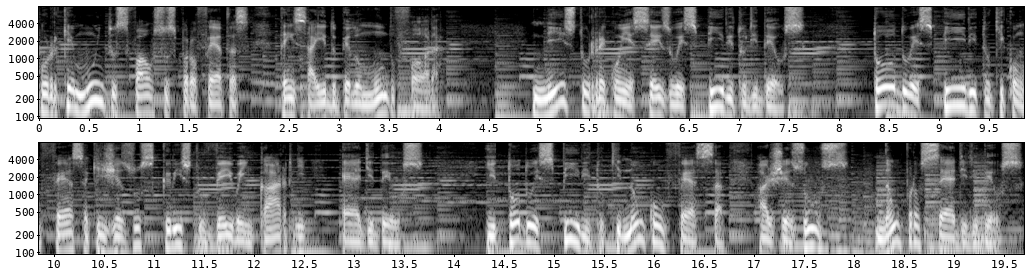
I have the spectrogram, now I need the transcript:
porque muitos falsos profetas têm saído pelo mundo fora. Nisto reconheceis o Espírito de Deus. Todo espírito que confessa que Jesus Cristo veio em carne é de Deus. E todo espírito que não confessa a Jesus não procede de Deus.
